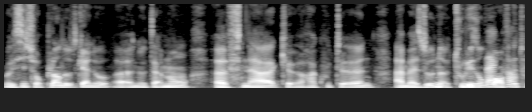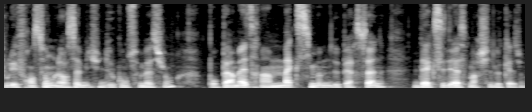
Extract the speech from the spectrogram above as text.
mais aussi sur plein d'autres canaux, euh, notamment euh, Fnac, euh, Rakuten, Amazon, tous les endroits en fait où les Français ont leurs habitudes de consommation pour permettre à un maximum de personnes d'accéder à ce marché de l'occasion.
